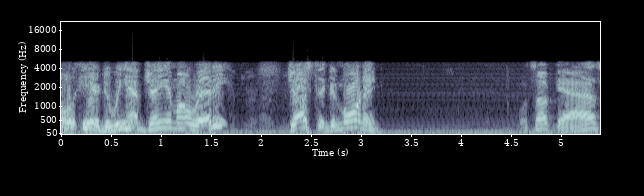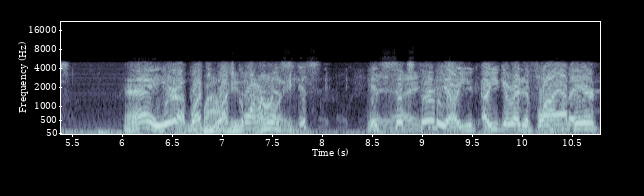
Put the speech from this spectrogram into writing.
Oh, here. Do we have JM already? Justin, good morning. What's up, guys? Hey, you're up. What's, Wow, what's going early. on? It's it's Hey, six hey. Are you are you getting ready to fly out of here?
